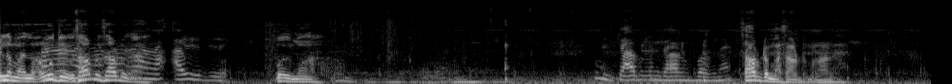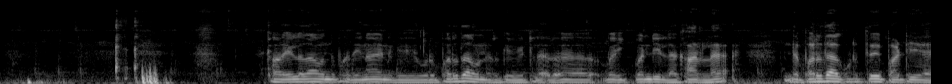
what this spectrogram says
இல்லைம்மா இல்லை ஊற்றி சாப்பிடுங்க சாப்பிடுங்க. போதுமா? சாப்பிட்டு சாப்பிட்டு போகிறேன். சாப்பிட்டேம்மா சாப்பிட்டேம்மா நான். காலையில் தான் வந்து பார்த்தீங்கன்னா எனக்கு ஒரு பருதா ஒன்று இருக்குது வீட்டில் வண்டியில் காரில். இந்த பருதா கொடுத்து பாட்டியை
